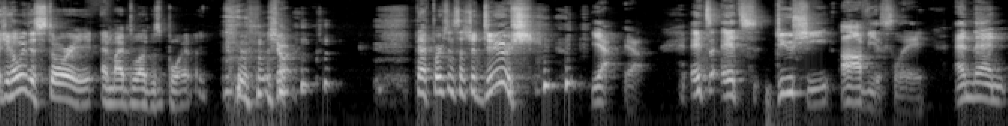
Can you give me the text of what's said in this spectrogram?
she told me this story, and my blood was boiling. Sure. that person's such a douche. yeah, yeah. It's it's douchey, obviously. And then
